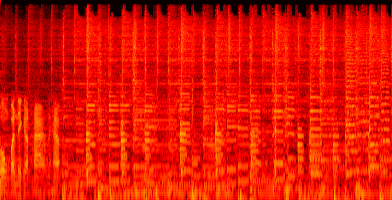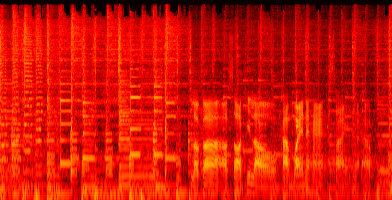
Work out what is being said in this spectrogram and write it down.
ลงไปในกระทะนะครับ เราก็เอาซอสที่เราทำไว้นะฮะใส่นะครับ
